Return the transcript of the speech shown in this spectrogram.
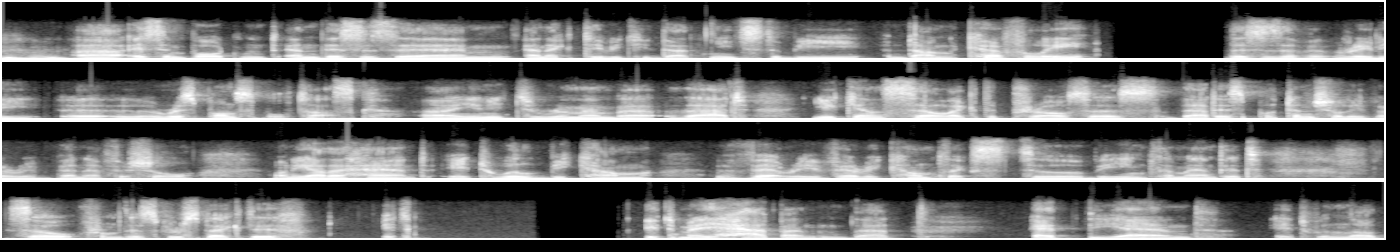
mm-hmm. uh, is important. And this is um, an activity that needs to be done carefully. this is a really uh, responsible task. Uh, you need to remember that you can select a process that is potentially very beneficial. On the other hand, it will become very, very complex to be implemented. So from this perspective, it it may happen that at the end, it will not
